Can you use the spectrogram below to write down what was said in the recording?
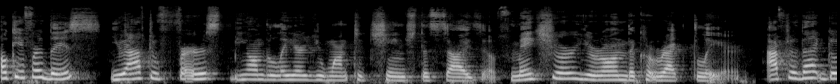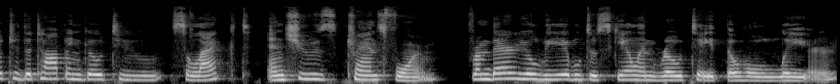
Okay, for this, you have to first be on the layer you want to change the size of. Make sure you're on the correct layer. After that, go to the top and go to select and choose transform. From there, you'll be able to scale and rotate the whole layer.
